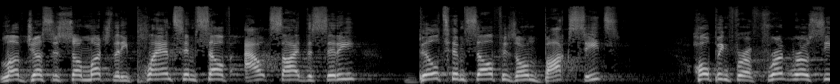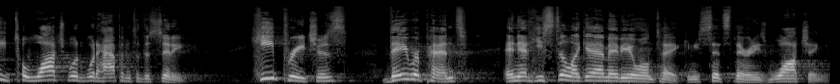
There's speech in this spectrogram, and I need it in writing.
Loved justice so much that he plants himself outside the city, built himself his own box seats, hoping for a front row seat to watch what would happen to the city. He preaches, they repent, and yet he's still like, yeah, maybe it won't take. And he sits there and he's watching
